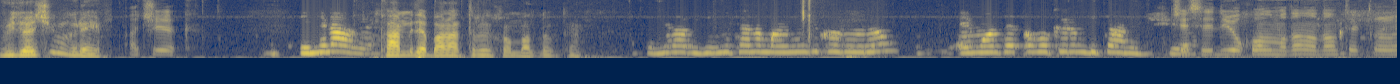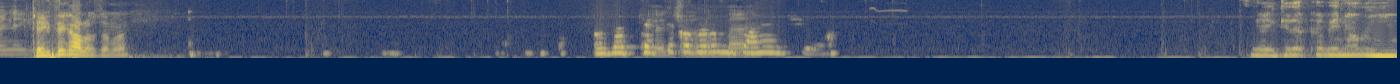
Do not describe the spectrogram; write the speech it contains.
Video açayım mı Güney? Açık. Emir abi. Tamam bir de bana attırır Combat Log'da. Emir abi 20 tane maymuncuk alıyorum. Envanterine bakıyorum bir tane düşüyor. Cesedi yok olmadan adam tekrar oyuna giriyor. Tek tek al o zaman. O da tek tek canım alıyorum bir tane düşüyor. Ya iki dakika beni alın ya.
